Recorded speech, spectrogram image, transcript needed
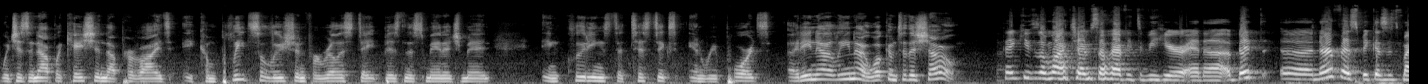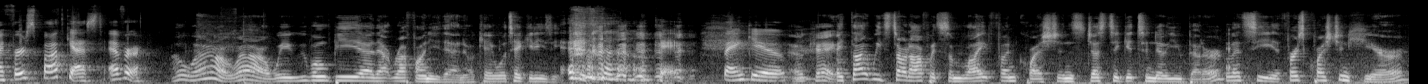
which is an application that provides a complete solution for real estate business management, including statistics and reports. Irina Alina, welcome to the show. Thank you so much. I'm so happy to be here and uh, a bit uh, nervous because it's my first podcast ever. Oh wow, wow. We, we won't be uh, that rough on you then. Okay, we'll take it easy. okay, thank you. Okay, I thought we'd start off with some light, fun questions just to get to know you better. Let's see. The first question here:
